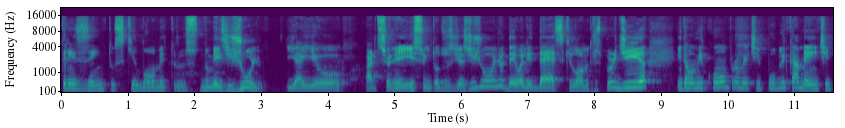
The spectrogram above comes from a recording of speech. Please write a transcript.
300 quilômetros no mês de julho. E aí eu Particionei isso em todos os dias de julho, dei ali 10 quilômetros por dia, então eu me comprometi publicamente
